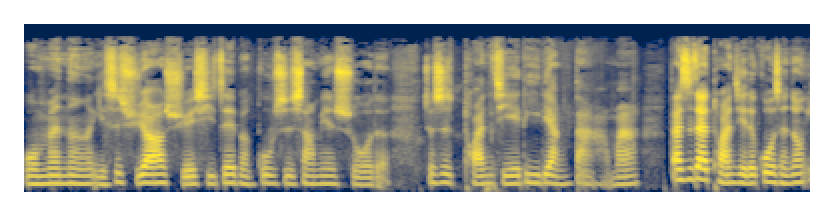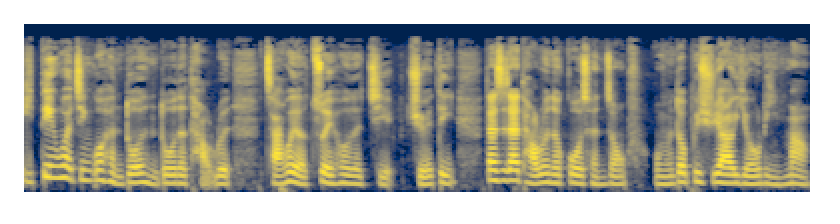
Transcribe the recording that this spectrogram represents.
我们呢也是需要学习这本故事上面说的，就是团结力量大，好吗？但是在团结的过程中，一定会经过很多很多的讨论，才会有最后的决决定。但是在讨论的过程中，我们都必须要有礼貌，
